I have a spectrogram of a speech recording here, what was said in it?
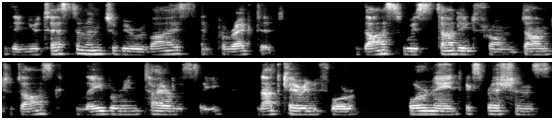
the New Testament to be revised and corrected. Thus we studied from dawn to dusk, laboring tirelessly, not caring for ornate expressions,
